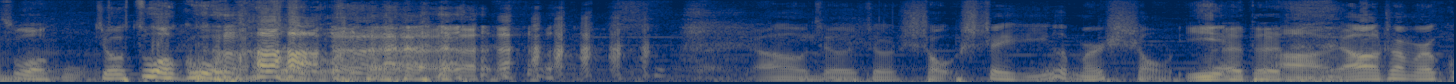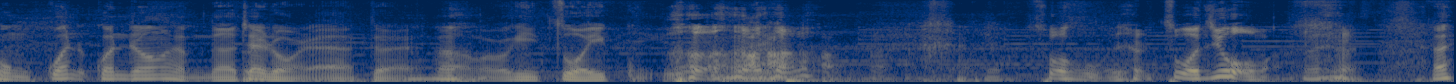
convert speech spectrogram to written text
做古。就做古了。然后就就手这是一个门手艺，哎对对。啊，然后专门供关关征什么的这种人，对，啊我给你做一鼓。做古就是做旧嘛，哎，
